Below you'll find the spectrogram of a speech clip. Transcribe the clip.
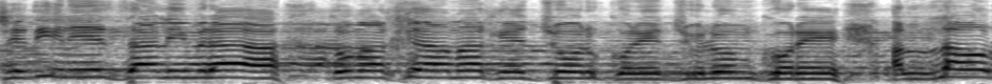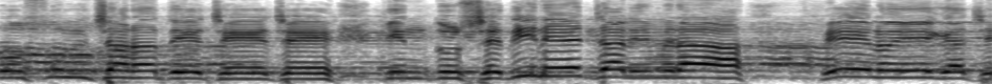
সেদিনে জালিমরা তোমাকে আমাকে জোর করে জুলুম করে আল্লাহ রসুল ছাড়াতে চেয়েছে, কিন্তু সেদিনে জালিমরা ফেল হয়ে গেছে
